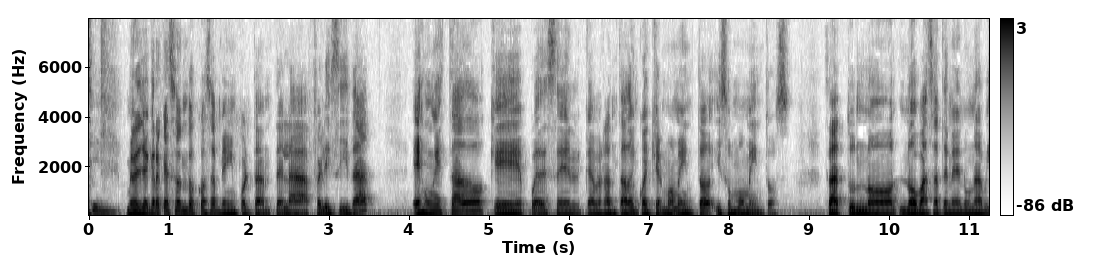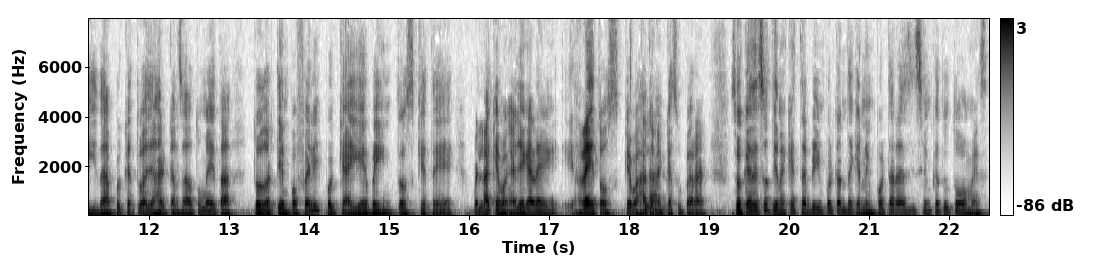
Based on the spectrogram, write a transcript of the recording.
Sí. Mira, yo creo que son dos cosas bien importantes. La felicidad es un estado que puede ser quebrantado en cualquier momento y son momentos. O sea, tú no, no vas a tener una vida porque tú hayas alcanzado tu meta todo el tiempo feliz porque hay eventos que te, ¿verdad? Que van a llegar en- retos que vas a tener que superar. So que de eso tienes que estar bien importante que no importa la decisión que tú tomes,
